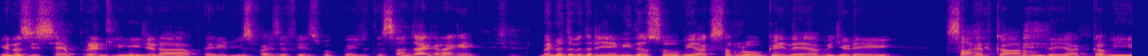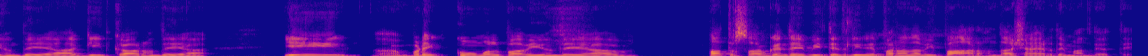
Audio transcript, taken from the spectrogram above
ਇਹਨੂੰ ਅਸੀਂ ਸੈਪਰੇਟਲੀ ਜਿਹੜਾ ਆਪਣੇ ਰੇਡੀਓ ਸਪਾਈਸ ਦੇ ਫੇਸਬੁੱਕ ਪੇਜ ਉੱਤੇ ਸਾਂਝਾ ਕਰਾਂਗੇ ਮੈਨੂੰ ਦਵਿੰਦਰ ਜੀ ਇਹ ਵੀ ਦੱਸੋ ਵੀ ਅਕਸਰ ਲੋਕ ਕਹਿੰਦੇ ਆ ਵੀ ਜਿਹੜੇ ਸਾਹਿਤਕਾਰ ਹੁੰਦੇ ਆ ਕਵੀ ਹੁੰਦੇ ਆ ਗੀਤਕਾਰ ਹੁੰਦੇ ਆ ਇਹ ਬੜੇ ਕੋਮਲ ਭਾਵੀ ਹੁੰਦੇ ਆ। ਪਾਤਰ ਸਾਹਿਬ ਕਹਿੰਦੇ ਵੀ ਤਿਤਲੀ ਦੇ ਪਰਾਂ ਦਾ ਵੀ ਭਾਰ ਹੁੰਦਾ ਸ਼ਾਇਰ ਦੇ ਮਨ ਦੇ ਉੱਤੇ।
